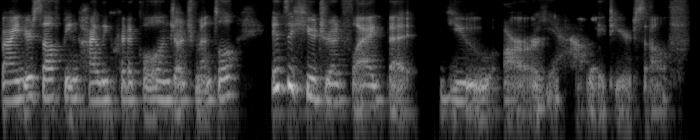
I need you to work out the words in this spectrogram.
find yourself being highly critical and judgmental it's a huge red flag that you are yeah. that way to yourself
